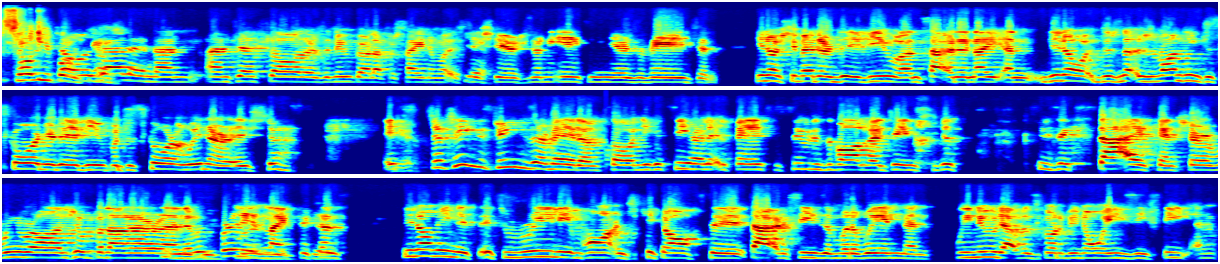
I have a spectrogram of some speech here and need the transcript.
Sorry So about was that. Ellen and, and Jess Lawler's a new girl after signing with us this Yeah. year. She's only 18 years of age and you know, she made her debut on Saturday night and you know, there's not, there's one thing to score in your debut, but to score a winner is just it's the things dreams are made of. So and you could see her little face as soon as the ball went in. She just she was ecstatic and sure we were all jumping on her and it was Brilliant, brilliant, like brilliant, yeah. because you know what I mean? It's it's really important to kick off the start of the season with a win, and we knew that was going to be no easy feat. And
